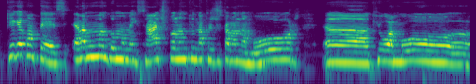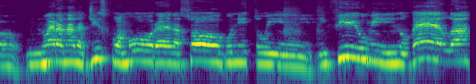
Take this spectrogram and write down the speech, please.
o que, que acontece? Ela me mandou uma mensagem falando que não acreditava no amor, uh, que o amor não era nada disso, que o amor era só bonito em, em filme, em novela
